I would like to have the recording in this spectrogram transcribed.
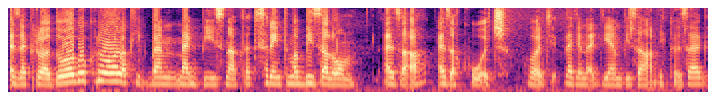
ezekről a dolgokról, akikben megbíznak. Tehát szerintem a bizalom ez a, ez a kulcs, hogy legyen egy ilyen bizalmi közeg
